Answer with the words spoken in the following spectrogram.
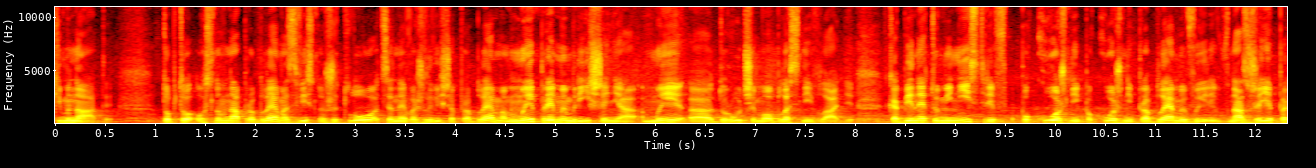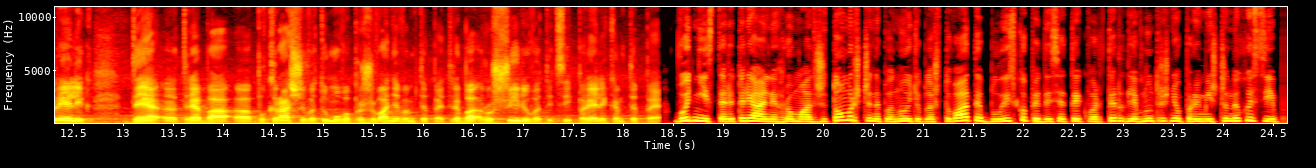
кімнати. Тобто основна проблема, звісно, житло це найважливіша проблема. Ми приймемо рішення, ми е, доручимо обласній владі, кабінету міністрів по кожній по кожній проблемі вирів. В нас вже є перелік, де е, треба е, покращувати умови проживання в МТП. Треба розширювати цей перелік МТП. В одній з територіальних громад Житомирщини планують облаштувати близько 50 квартир для внутрішньопереміщених осіб,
